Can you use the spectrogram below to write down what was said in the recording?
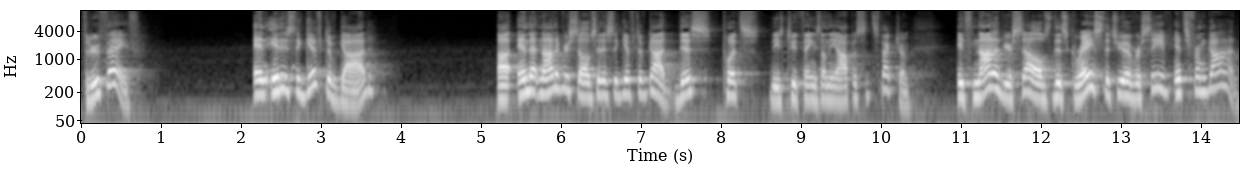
Through faith. And it is the gift of God, uh, and that not of yourselves, it is the gift of God. This puts these two things on the opposite spectrum. It's not of yourselves. This grace that you have received, it's from God.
